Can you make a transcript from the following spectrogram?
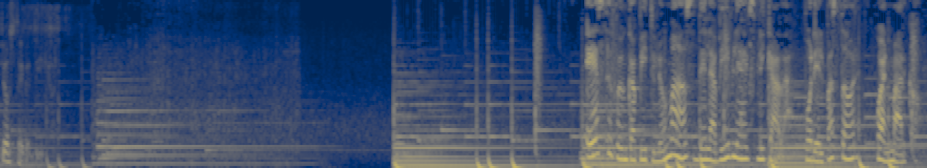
Dios te bendiga. Este fue un capítulo más de la Biblia explicada por el pastor Juan Marco.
